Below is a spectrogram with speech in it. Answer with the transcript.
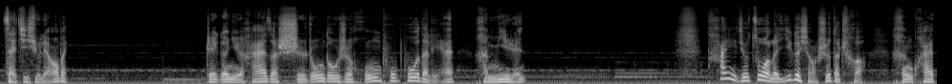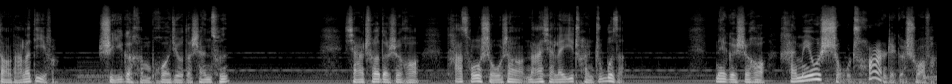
再继续聊呗。这个女孩子始终都是红扑扑的脸，很迷人。她也就坐了一个小时的车，很快到达了地方，是一个很破旧的山村。下车的时候，他从手上拿下来一串珠子，那个时候还没有手串这个说法。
